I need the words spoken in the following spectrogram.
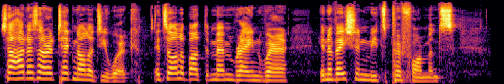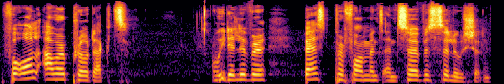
So how does our technology work? It's all about the membrane where innovation meets performance. For all our products, we deliver best performance and service solution.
